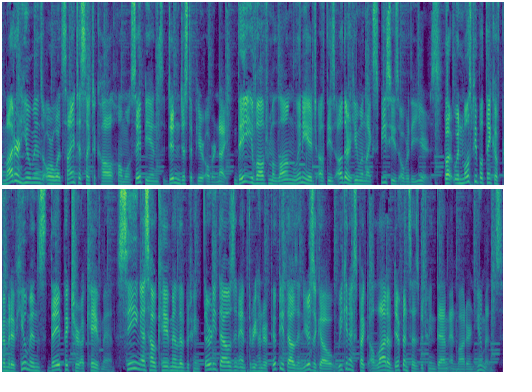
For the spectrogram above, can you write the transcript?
Modern humans, or what scientists like to call Homo sapiens, didn't just appear overnight. They evolved from a long lineage of these other human-like species over the years. But when most people think of primitive humans, they picture a caveman. Seeing as how cavemen lived between 30,000 and 350,000 years ago, we can expect a lot of differences between them and modern humans.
